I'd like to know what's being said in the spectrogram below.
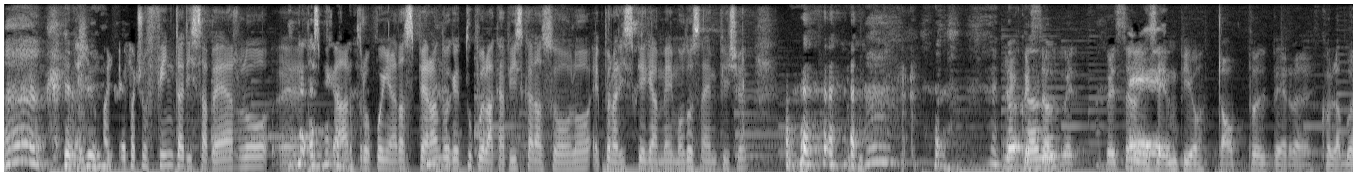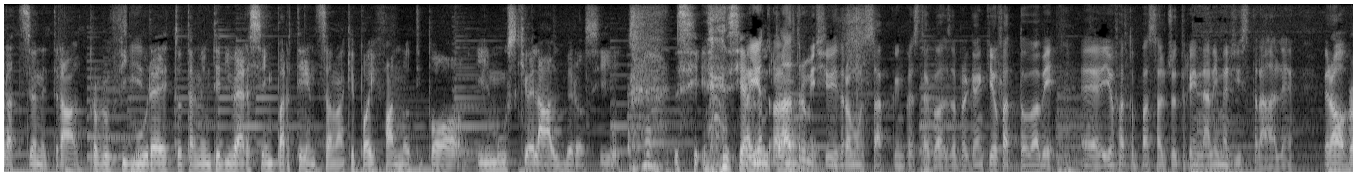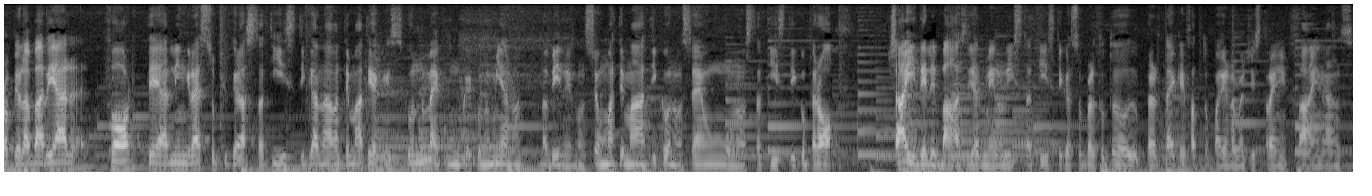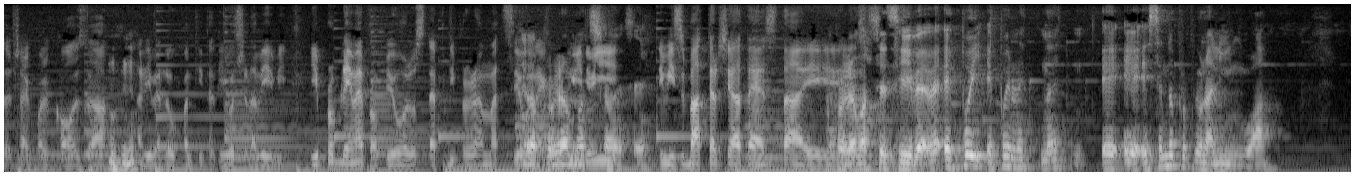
E io faccio finta di saperlo, eh, di spiegartelo, poi in realtà sperando che tu poi la capisca da solo e poi la rispieghi a me in modo semplice. no, questo, no, questo è un eh... esempio top per collaborazione tra proprio figure sì. totalmente diverse in partenza, ma che poi fanno tipo il muschio e l'albero. Sì, sì, si ma io tra l'altro mi ci ritrovo un sacco in questa cosa, perché anch'io ho fatto, vabbè, eh, io ho fatto un passaggio triennale magistrale, però proprio la barriera forte all'ingresso più che la statistica, la matematica, che secondo me comunque economia non, va bene, non sei un matematico, non sei uno statistico, però hai delle basi almeno di statistica, soprattutto per te che hai fatto poi una magistrale in finance, cioè qualcosa uh-huh. a livello quantitativo ce l'avevi. Il problema è proprio lo step di programmazione, la programmazione devi, sì. devi, sbatterci la testa e... La programmazione sì, e poi, e poi non è, non è, è, essendo proprio una lingua,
